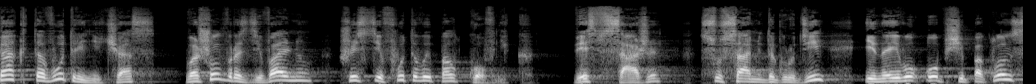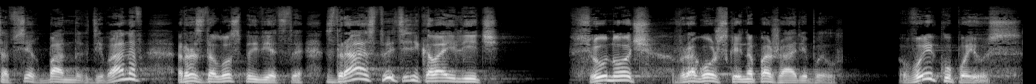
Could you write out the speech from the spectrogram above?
Как-то в утренний час вошел в раздевальню шестифутовый полковник, весь в саже, с усами до груди, и на его общий поклон со всех банных диванов раздалось приветствие. «Здравствуйте, Николай Ильич!» «Всю ночь в Рогожской на пожаре был. Выкупаюсь,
